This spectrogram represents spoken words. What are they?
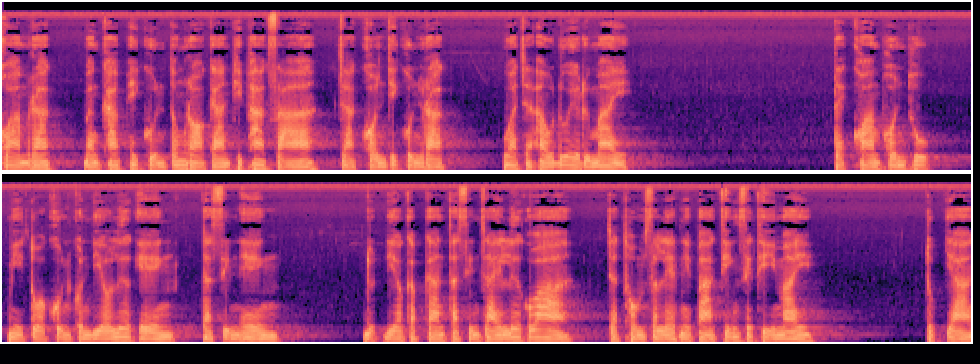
ความรักบังคับให้คุณต้องรอการพิพากษา จากคนที่คุณรัก ว่าจะเอาด้วยหรือไม่ แต่ความพ้นทุกข์มีตัวคุณคนเดียวเลือกเอง ตัดสินเอง ดุดเดียวกับการตัดสินใจเลือกว่า จะถมเสลดในปากทิ้งเสียทีไหม ทุกอย่าง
